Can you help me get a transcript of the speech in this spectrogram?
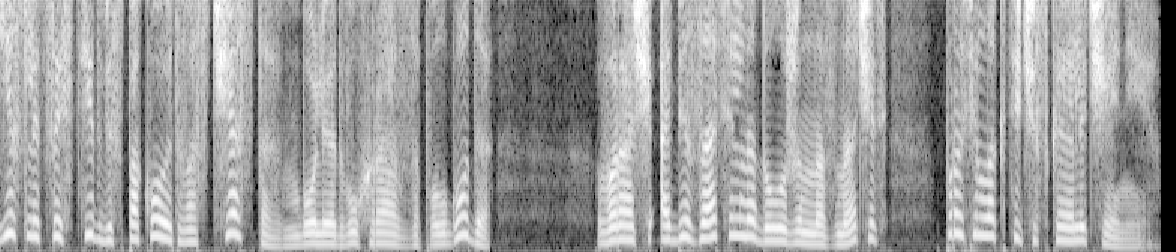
Если цистит беспокоит вас часто, более двух раз за полгода, врач обязательно должен назначить профилактическое лечение.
